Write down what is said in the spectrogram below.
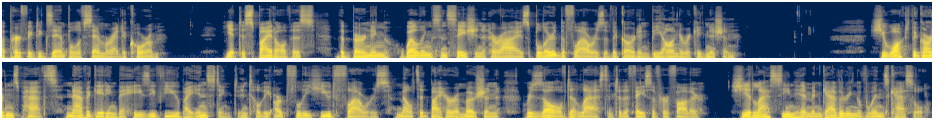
a perfect example of samurai decorum. Yet despite all this, the burning, welling sensation in her eyes blurred the flowers of the garden beyond recognition. She walked the garden's paths, navigating the hazy view by instinct until the artfully hued flowers, melted by her emotion, resolved at last into the face of her father. She had last seen him in Gathering of Wind's castle.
